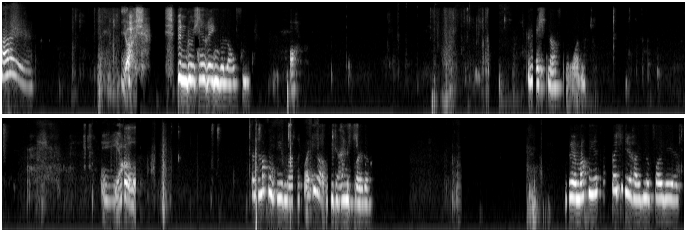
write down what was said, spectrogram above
Hi. Ja, ich, ich bin durch den Regen gelaufen. Oh. Ich bin echt nass geworden. Ja. Dann machen wir mal heute wieder eine Folge. Wir machen jetzt bei dir halt eine Folge jetzt.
